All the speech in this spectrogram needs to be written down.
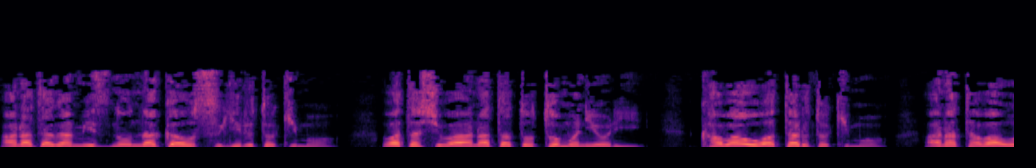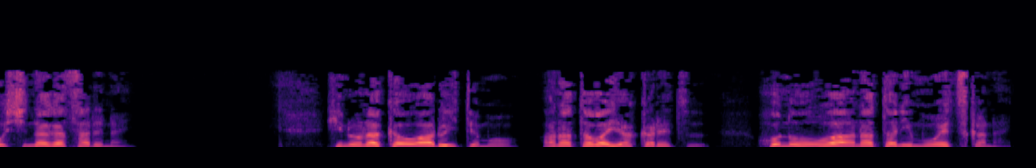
あなたが水の中を過ぎるときも、私はあなたと共におり、川を渡るときも、あなたは押し流されない。火の中を歩いても、あなたは焼かれず、炎はあなたに燃えつかない。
